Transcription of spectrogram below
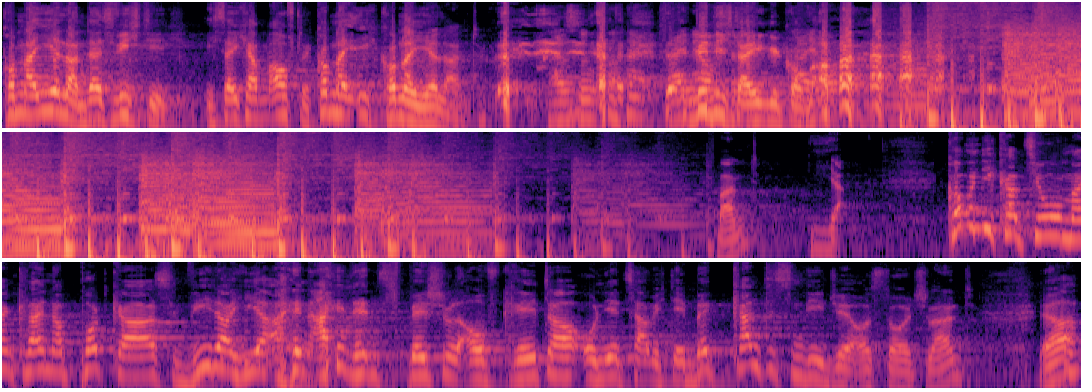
Komm nach Irland, das ist wichtig. Ich sage, ich habe einen Auftritt. Komm nach, ich komm nach Irland. Also, Bin ich da hingekommen. Band? Ja. Kommunikation, mein kleiner Podcast. Wieder hier ein Island Special auf Kreta. Und jetzt habe ich den bekanntesten DJ aus Deutschland. Ja,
